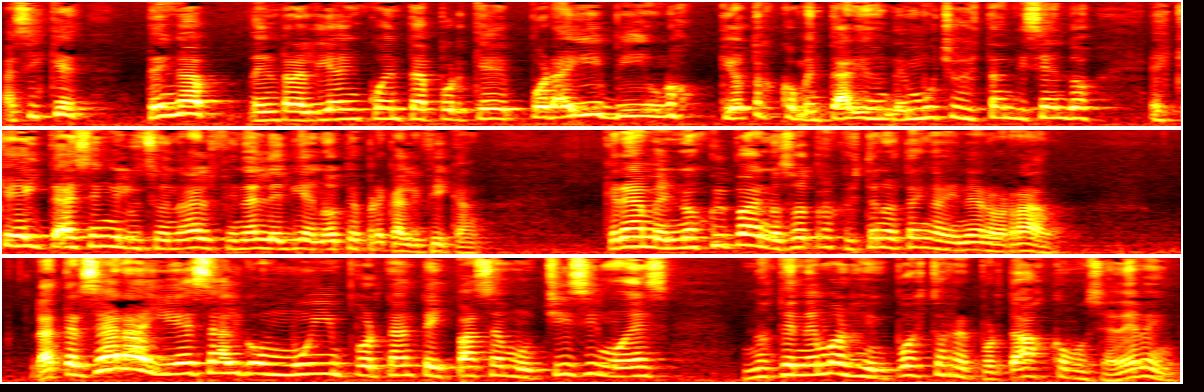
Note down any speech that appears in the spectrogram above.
Así que tenga en realidad en cuenta, porque por ahí vi unos que otros comentarios donde muchos están diciendo es que ahí te hacen ilusionar al final del día, no te precalifican. Créame, no es culpa de nosotros que usted no tenga dinero ahorrado. La tercera, y es algo muy importante y pasa muchísimo, es no tenemos los impuestos reportados como se deben.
